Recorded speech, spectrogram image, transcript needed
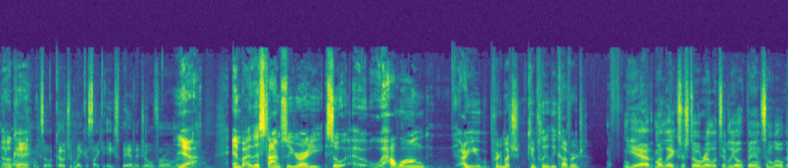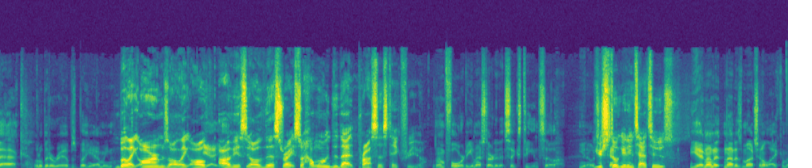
you know? Okay. And so a coach would make us like ace bandage over them. Yeah. And by this time, so you're already. So uh, how long. Are you pretty much completely covered? Yeah, my legs are still relatively open, some low back, a little bit of ribs, but yeah, I mean, But like arms, all like all Yeah, yeah. obviously all this, right? So how long did that process take for you? I'm 40 and I started at 16, so you know. You're still getting tattoos, Yeah, not not as much. I don't like them.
